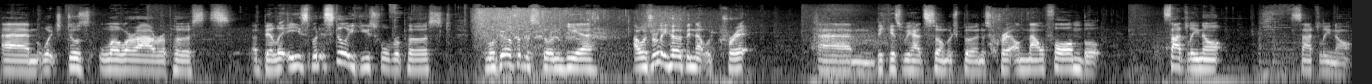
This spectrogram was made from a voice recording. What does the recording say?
um, which does lower our riposte's abilities, but it's still a useful riposte. We'll go for the stun here. I was really hoping that would crit, um, because we had so much bonus crit on Malform, but sadly not. Sadly not.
